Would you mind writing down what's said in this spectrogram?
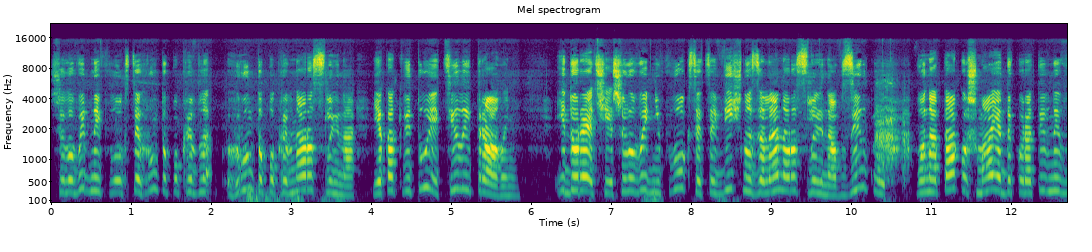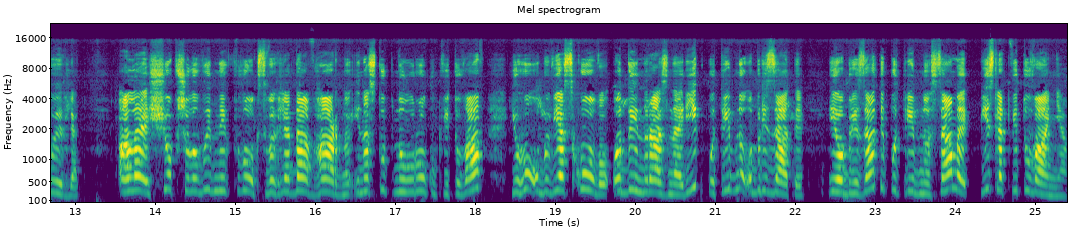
Шиловидний флокс це ґрунтопокривна, ґрунтопокривна рослина, яка квітує цілий травень. І, до речі, шиловидні флокси це вічно зелена рослина. Взимку вона також має декоративний вигляд. Але щоб шиловидний флокс виглядав гарно і наступного року квітував, його обов'язково один раз на рік потрібно обрізати. І обрізати потрібно саме після квітування.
